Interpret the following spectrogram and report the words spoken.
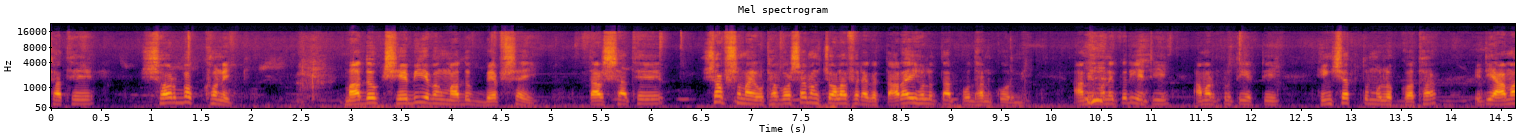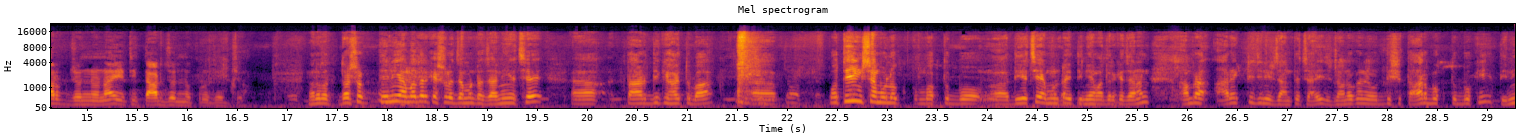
সাথে সর্বক্ষণিক মাদক সেবী এবং মাদক ব্যবসায়ী, তার সাথে সব সময় ওঠা বসা এবং চলাফেরা করে তারাই হলো তার প্রধান কর্মী। আমি মনে করি এটি আমার প্রতি একটি হিংসাত্মমূলক কথা। এটি আমার জন্য নয়, এটি তার জন্য প্রযোজ্য। ধন্যবাদ। দর্শক, তিনি আমাদেরকে আসলে যেমনটা জানিয়েছে তার দিকে হয়তো বা প্রতিহিংসামূলক বক্তব্য দিয়েছে, এমনটাই তিনি আমাদেরকে জানান। আমরা আরেকটি জিনিস জানতে চাই, যে জনগণের উদ্দেশ্যে তার বক্তব্য কি, তিনি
